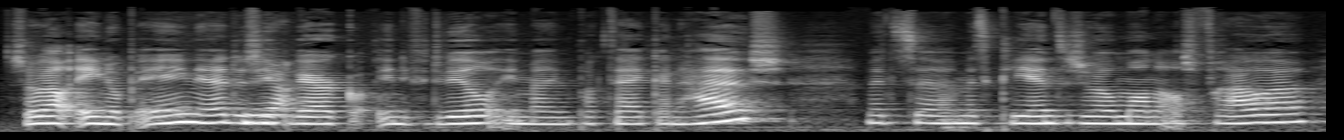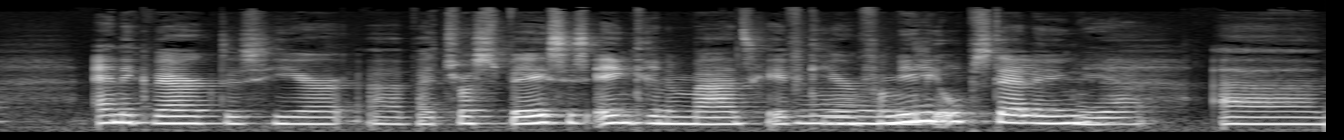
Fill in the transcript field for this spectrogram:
zowel één op één. Hè, dus Ja. ik werk individueel in mijn praktijk aan huis met, eh, met cliënten, zowel mannen als vrouwen. En ik werk dus hier eh, bij Trust Spaces. Eén keer in de maand geef ik hier een Mm. familieopstelling. Ja. Ehm,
